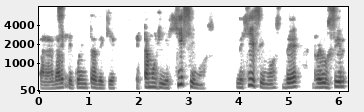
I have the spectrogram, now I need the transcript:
para darte cuenta de que estamos lejísimos, lejísimos de reducir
